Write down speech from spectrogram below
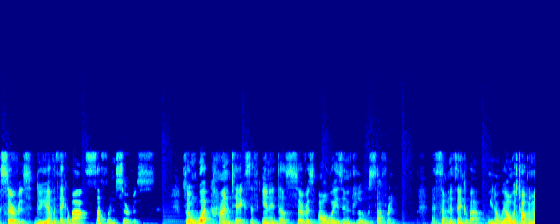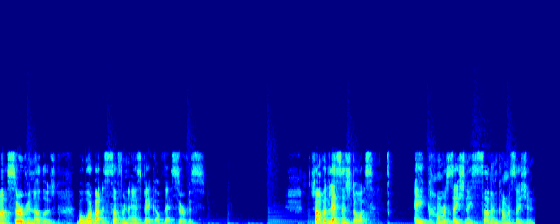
service, do you ever think about suffering service? So, in what context, if any, does service always include suffering? That's something to think about. You know, we're always talking about serving others, but what about the suffering aspect of that service? So, our lesson starts a conversation, a sudden conversation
